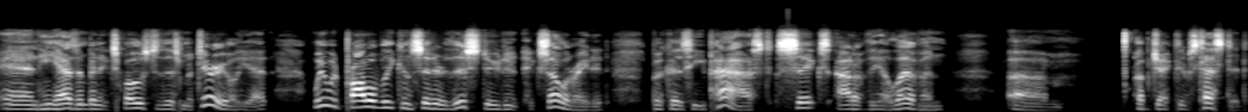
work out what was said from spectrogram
and he hasn't been exposed to this material yet, we would probably consider this student accelerated because he passed six out of the 11 um, objectives tested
